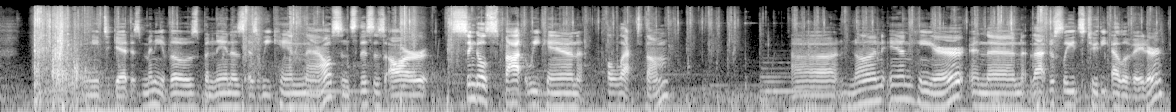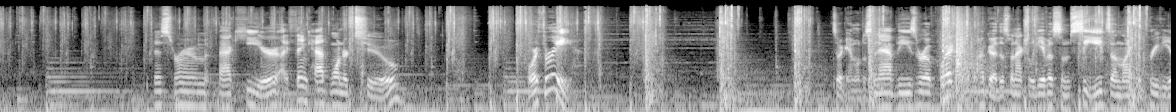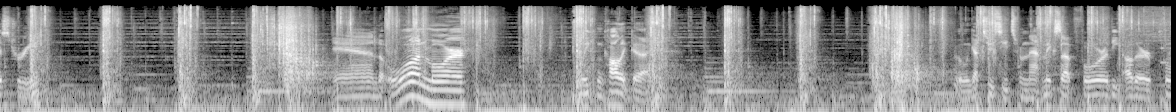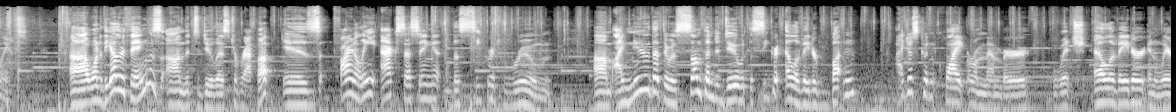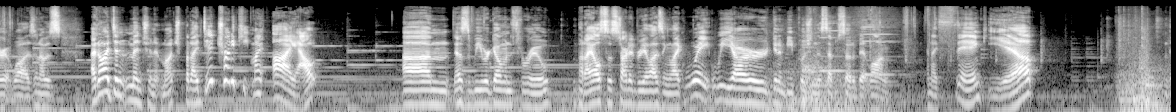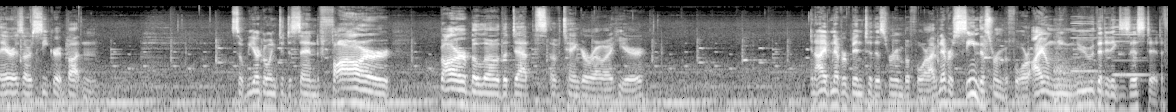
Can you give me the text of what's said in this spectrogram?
Need to get as many of those bananas as we can now, since this is our single spot we can collect them. Uh, none in here, and then that just leads to the elevator. This room back here, I think had one or two. Or three. So again, we'll just nab these real quick. Oh good, this one actually gave us some seeds, unlike the previous tree. And one more. We can call it good. Oh, we got two seeds from that. mix-up for the other plant. Uh, one of the other things on the to-do list to wrap up is finally accessing the secret room. Um, I knew that there was something to do with the secret elevator button. I just couldn't quite remember which elevator and where it was. And I was... I know I didn't mention it much, but I did try to keep my eye out um, as we were going through. But I also started realizing, like, wait, we are gonna be pushing this episode a bit long. And I think, yep, there is our secret button. So we are going to descend far, far below the depths of Tangaroa here. And I've never been to this room before. I've never seen this room before. I only knew that it existed.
